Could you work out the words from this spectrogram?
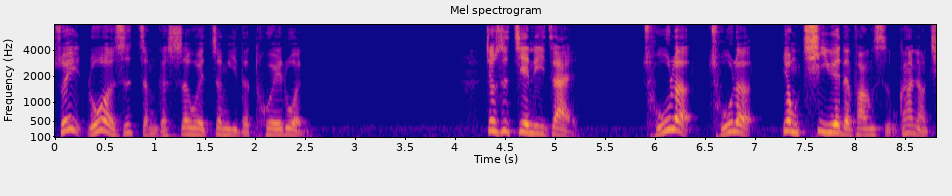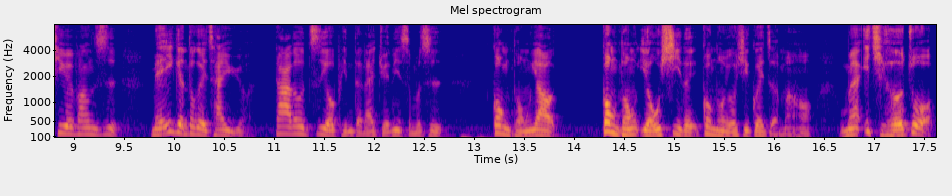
所以罗尔斯整个社会正义的推论，就是建立在除了除了用契约的方式，我刚才讲契约方式是每一个人都可以参与啊，大家都自由平等来决定什么是共同要共同游戏的共同游戏规则嘛，哈，我们要一起合作，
